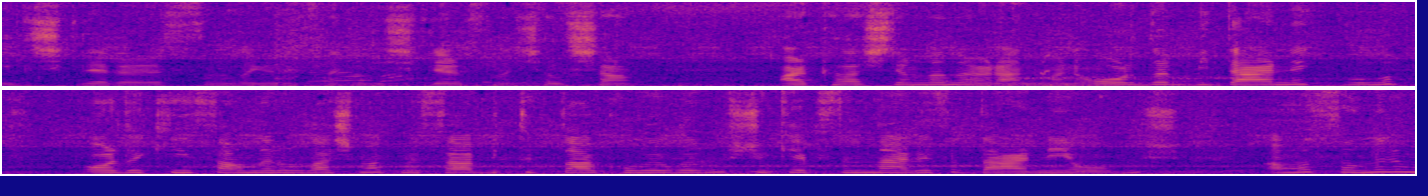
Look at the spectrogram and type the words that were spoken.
ilişkileri arasında, Yunanistan ilişkileri arasında çalışan arkadaşlarımdan öğrendim. Hani orada bir dernek bulup oradaki insanlara ulaşmak mesela bir tık daha kolay olurmuş çünkü hepsinin neredeyse derneği olmuş. Ama sanırım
